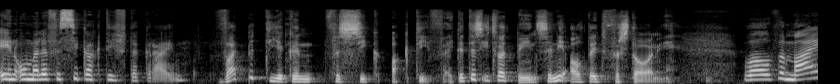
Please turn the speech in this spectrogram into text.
en om hulle fisiek aktief te kry. Wat beteken fisiek aktief? Dit is iets wat mense nie altyd verstaan nie. Wel vir my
